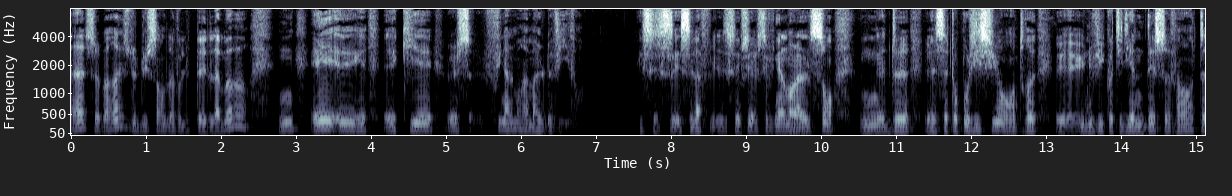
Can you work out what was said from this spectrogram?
hein, ce Barès du sang de la volupté et de la mort, hmm? et, qui est euh, finalement un mal de vivre. C'est finalement la leçon de euh, cette opposition entre euh, une vie quotidienne décevante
